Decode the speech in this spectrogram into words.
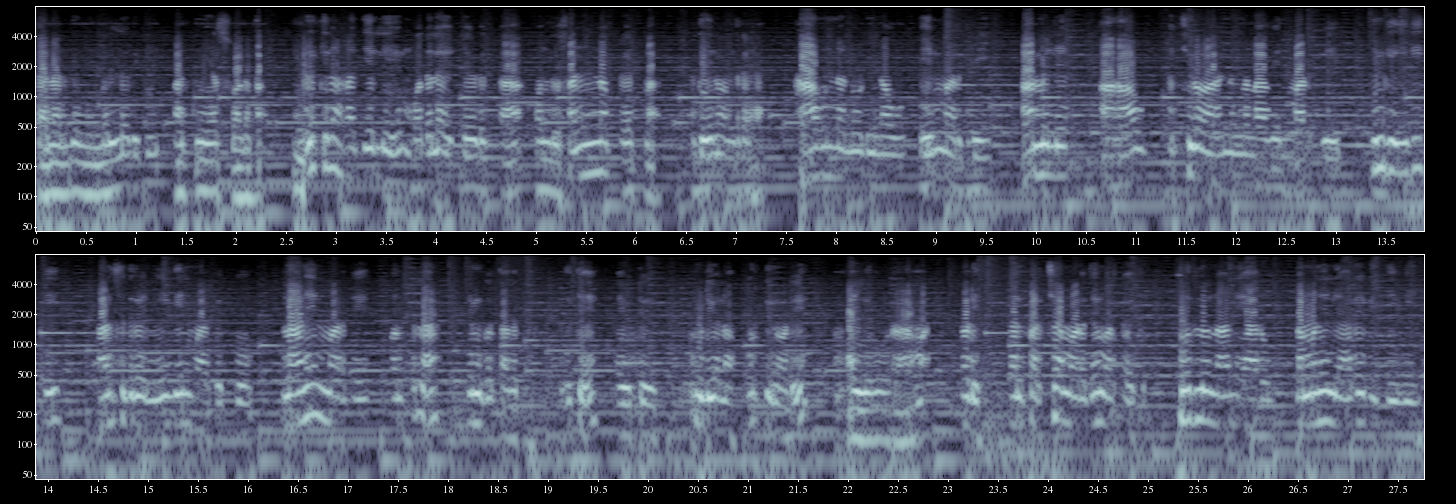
ಚಾನಲ್ಗೆ ನಿಮ್ಮೆಲ್ಲರಿಗೂ ಆತ್ಮೀಯ ಸ್ವಾಗತ. ಬೆಳಕಿನ ಹಾದಿಯಲ್ಲಿ ಮೊದಲ ಇಡುತ್ತಾ ಒಂದು ಸಣ್ಣ ಪ್ರಯತ್ನ. ಅದೇನು ಅಂದ್ರೆ ಹಾವನ್ನ ನೋಡಿ ನಾವು ಏನ್ ಮಾಡಿದ್ವಿ? ಆಮೇಲೆ ಆ ಹಾವು ಹಚ್ಚಿರೋ ಹಣ್ಣನ್ನ ನಾವೇನ್ ಮಾಡಿದ್ವಿ? ನಿಮ್ಗೆ ಈ ರೀತಿ ಅನ್ಸಿದ್ರೆ ನೀವೇನ್ ಮಾಡ್ಬೇಕು? ನಾನೇನ್ ಮಾಡಿದೆ ಅಂತೆಲ್ಲ ನಿಮ್ಗೆ ಗೊತ್ತಾಗುತ್ತೆ. ಅದಕ್ಕೆ ದಯವಿಟ್ಟು ವಿಡಿಯೋನ ಪೂರ್ತಿ ನೋಡಿ. ಅಯ್ಯೋ, ರಾಮ. ನೋಡಿ, ನಾನು ಪರಿಚಯ ಮಾಡೋದೇ ಮರ್ತೋಯ್ತು. ಮೊದಲು ನಾನು ಯಾರು? ನಮ್ಮ ಮನೇಲಿ ಯಾರ್ಯಾರು ಇದ್ದೀವಿ?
